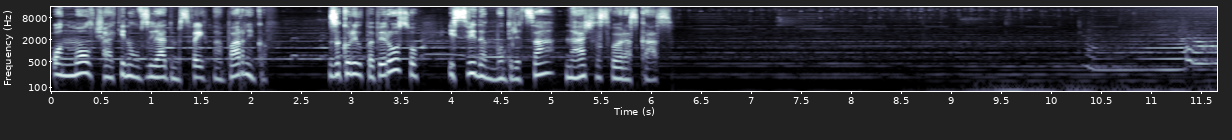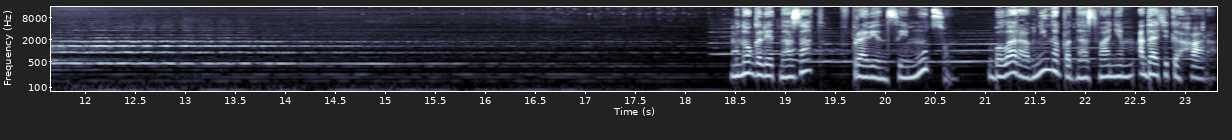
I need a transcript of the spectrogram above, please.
Он молча окинул взглядом своих напарников, закурил папиросу и с видом мудреца начал свой рассказ – Много лет назад в провинции Муцу была равнина под названием Адатикахара.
